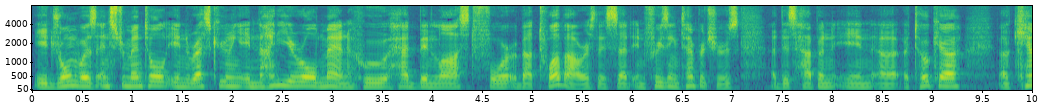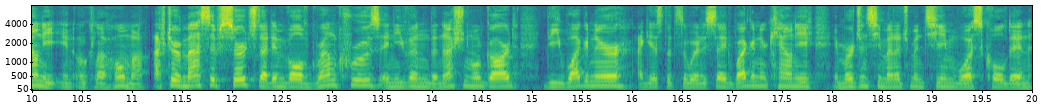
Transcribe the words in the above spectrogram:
A drone was instrumental in rescuing a 90-year-old man who had been lost for about 12 hours, they said, in freezing temperatures. Uh, this happened in uh, Atoka uh, County in Oklahoma. After a massive search that involved ground crews and even the National Guard, the Wagoner, I guess that's the way to say it, Wagoner County Emergency Management Team was called in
